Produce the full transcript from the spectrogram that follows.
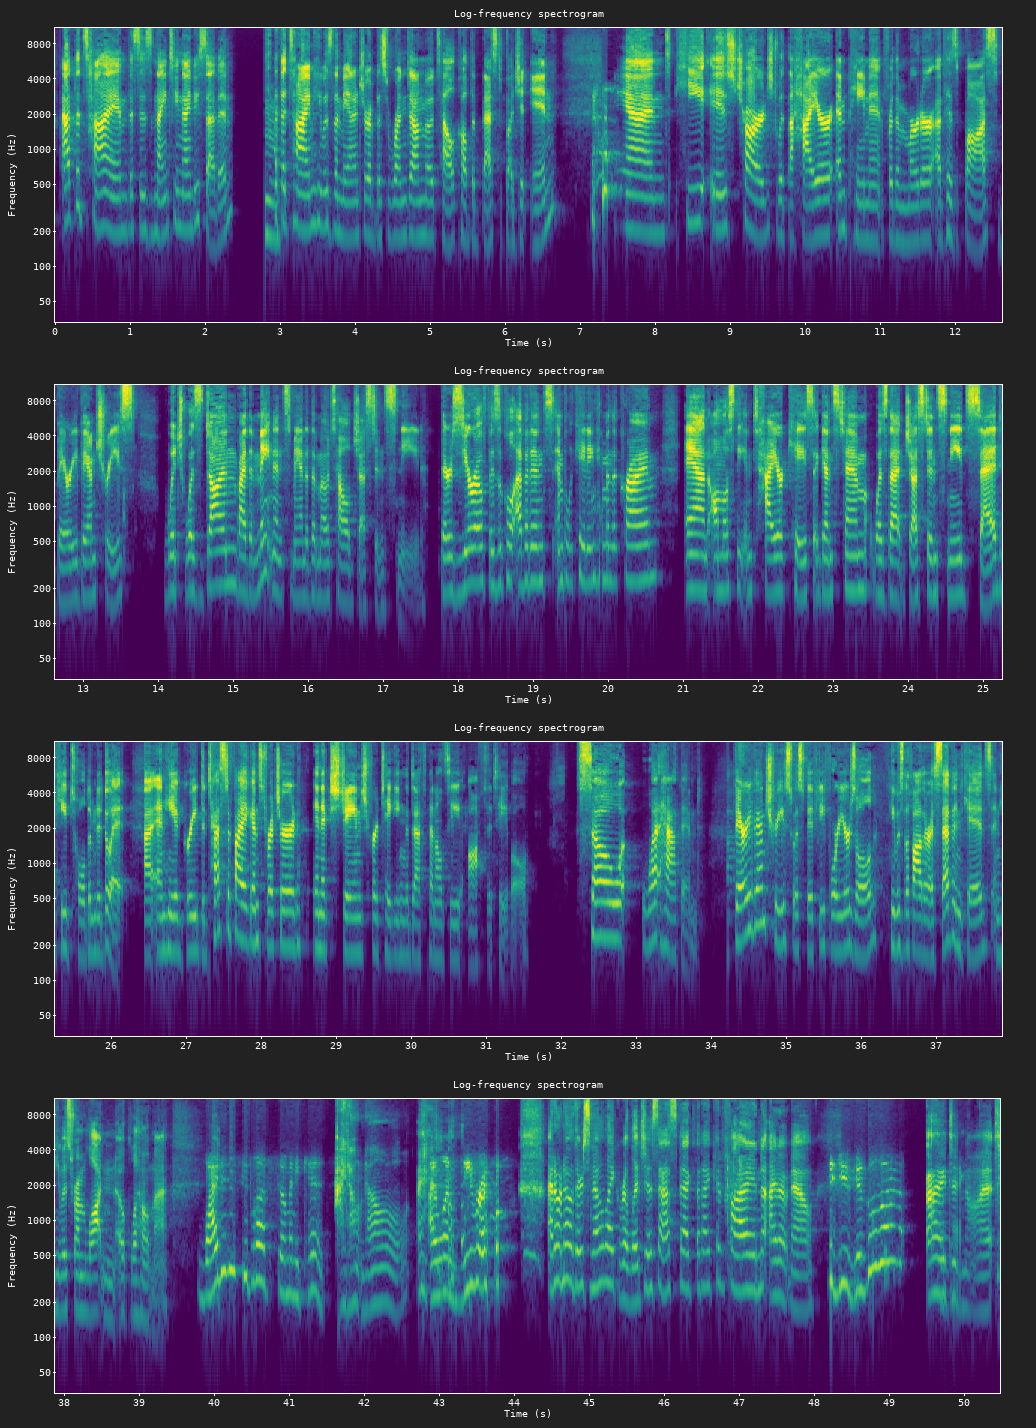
At the time, this is 1997. Mm. At the time, he was the manager of this rundown motel called the Best Budget Inn. and he is charged with the hire and payment for the murder of his boss, Barry Van Treese, which was done by the maintenance man of the motel, Justin Sneed. There's zero physical evidence implicating him in the crime, and almost the entire case against him was that Justin Sneed said he told him to do it. Uh, and he agreed to testify against Richard in exchange for taking the death penalty off the table. So, what happened? Barry Van Treese was 54 years old. He was the father of seven kids, and he was from Lawton, Oklahoma. Why do these people have so many kids? I don't know. I want zero. I don't know. There's no like religious aspect that I could find. I don't know. Did you Google that? I okay. did not.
